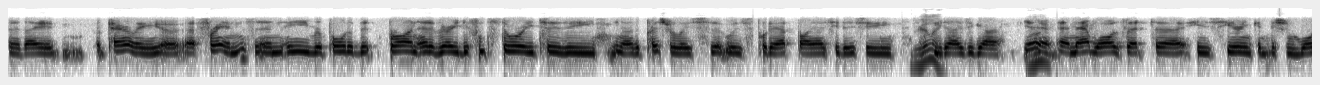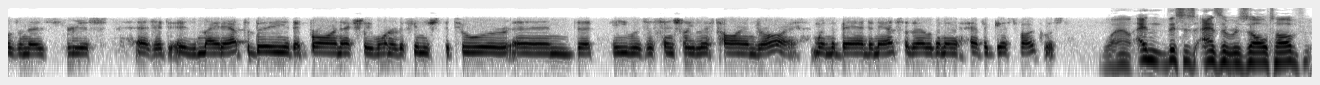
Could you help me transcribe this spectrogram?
they apparently uh, are friends. And he reported that Brian had a very different story to the, you know, the press release that was put out by ACDC a Really? few days ago. Yeah, Right. and that was that uh, his hearing condition wasn't as serious as it is made out to be, that Brian actually wanted to finish the tour and that he was essentially left high and dry when the band announced that they were going to have a guest vocalist. Wow. And this is as a result of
